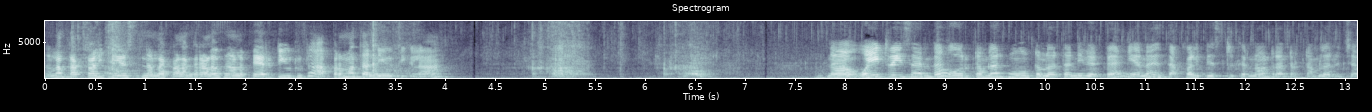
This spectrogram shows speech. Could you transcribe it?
நல்லா தக்காளி பேஸ்ட் நல்லா கலங்குற அளவுக்கு நல்லா பெரட்டி விட்டுட்டு அப்புறமா தண்ணி ஊற்றிக்கலாம் நான் ஒயிட் ரைஸாக இருந்தால் ஒரு டம்ளருக்கு மூணு டம்ளர் தண்ணி வைப்பேன். ஏன்னா இது தக்காளி பேஸ்ட் இருக்கிறனால ரெண்டரை டம்ளர் வச்சா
